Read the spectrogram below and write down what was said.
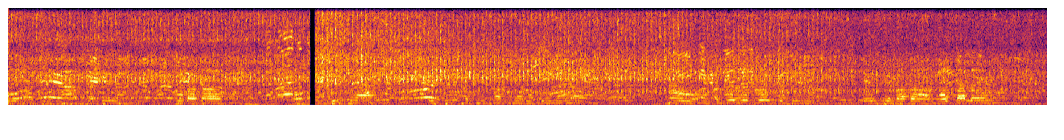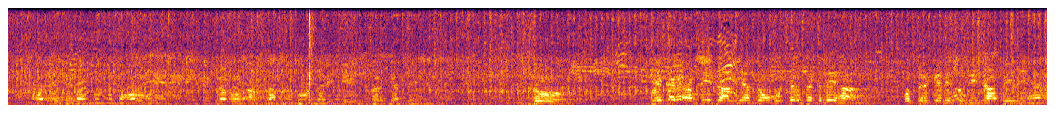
ਤੋਂ ਨਾਲ ਕਿਸੇ ਤੋਂ ਨਾਲ ਚਾਹ ਪਾਣੀ ਦਾ ਲੰਗਰ ਜਿਹੜਾ ਆ ਸਾਰੀਆਂ ਟਰਾਲੀਆਂ ਤੱਕ ਪਹੁੰਚਣਾ ਚਾਹੀਦਾ ਹੈ ਸੋ ਸੇਵਾਦਾਰ ਜਿਹੜੇ ਉਹ ਕਿਆ ਕਰਦੇ ਸੋ ਟਰਾਲੀਆਂ ਦੇ ਵਿੱਚ ਵੀ ਜਵਾਨ ਬੱਚੇ ਉਹ ਜਲਦੀ ਜਲਦੀ ਅੱਗੇ ਆਣਗੇ ਔਰ ਇਸ ਪਰਿਵਾਰ ਦਾ ਸਾਥ ਦੇਣਗੇ ਸੋ ਪ੍ਰਭੂ ਆਪਣਾ ਪੂਰਾ ਆਸ਼ੀਸ਼ ਕਰਦੇ हैं ਹਾਲੇਲੂਇਆ ਹਾਲੇਲੂਇਆ ਸੋ ਪ੍ਰਭੂ ਆਸ਼ੀਸ਼ ਕਰਦੇ ਸੇਵਾਦਾਰ ਦੁਸ਼ਿਆਂ ਇੱਥੇ ਅਸੀਂ ਸਾਰੀਆਂ ਰੁਕੀਆਂ ਸੋ ਅੱਗੇ ਦੇਖੋ ਤੁਸੀਂ ਇਸ ਸੇਵਾ ਦਾ ਮੌਕਾ ਲਓ और ऐसे बात में बताओ कि प्रभु आपका अपना बहुत सारी चीज बरकत दे तो ਜੇਕਰ ਅਸੀਂ ਟਰਾਲੀਆਂ ਤੋਂ ਉਤਰ ਸਕਦੇ ਹਾਂ ਉਤਰ ਕੇ ਵੀ ਤੁਸੀਂ ਚਾਹ ਪੀਣੀ ਹੈ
